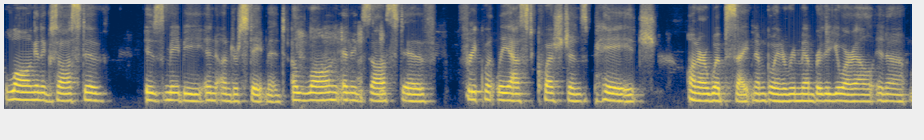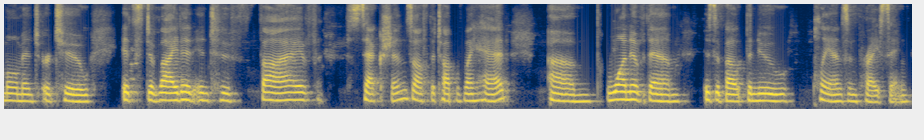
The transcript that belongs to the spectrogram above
long and exhaustive is maybe an understatement. A long and exhaustive, frequently asked questions page on our website, and I'm going to remember the URL in a moment or two. It's divided into five sections off the top of my head. Um, one of them is about the new plans and pricing.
